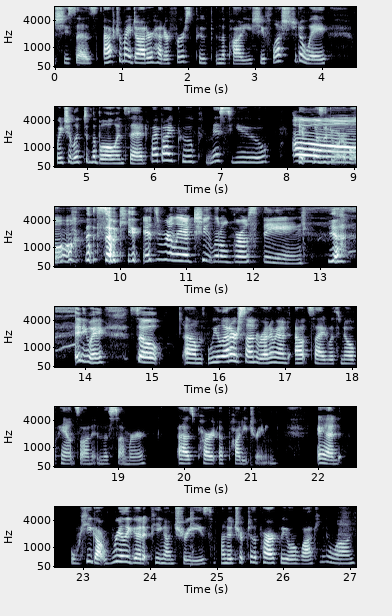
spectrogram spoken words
she says, after my daughter had her first poop in the potty, she flushed it away when she looked in the bowl and said, "Bye bye poop, miss you." It was adorable. That's so cute. It's really a cute little gross thing. Yeah. Anyway, so um, we let our son run around outside with no pants on in the summer as part of potty training. And he got really good at peeing on trees. On a trip to the park, we were walking along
